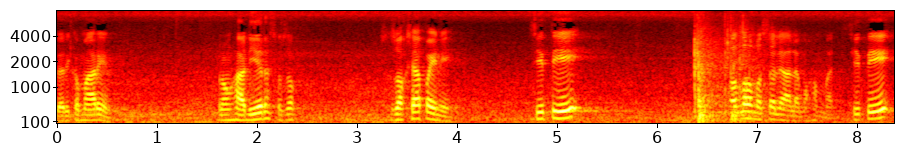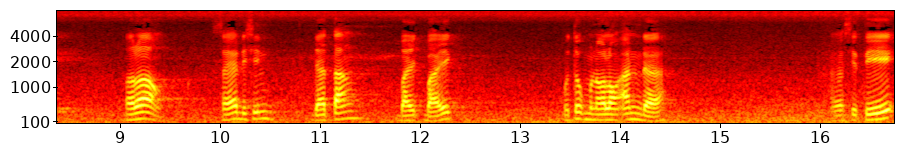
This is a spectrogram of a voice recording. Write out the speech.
dari kemarin. Tolong hadir sosok sosok siapa ini? Siti. Allahumma sholli ala Muhammad. Siti, tolong. Saya di sini datang baik-baik untuk menolong Anda. Ayo Siti.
